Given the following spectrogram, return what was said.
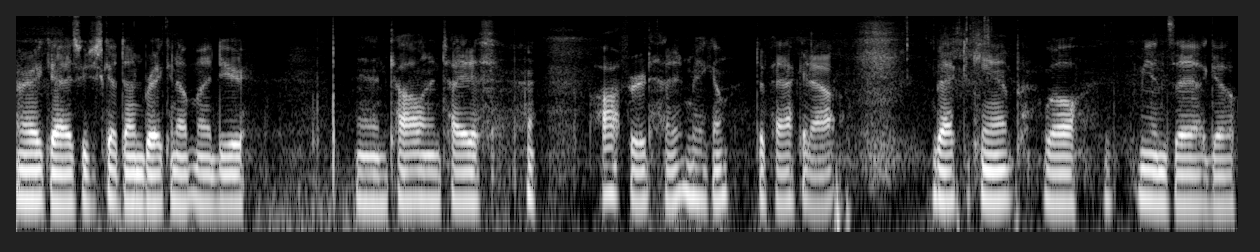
Alright guys, we just got done breaking up my deer. And Colin and Titus offered, I didn't make them, to pack it out. Back to camp. Well, me and Zaya go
